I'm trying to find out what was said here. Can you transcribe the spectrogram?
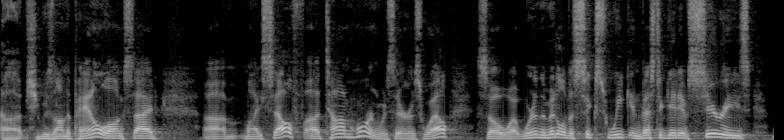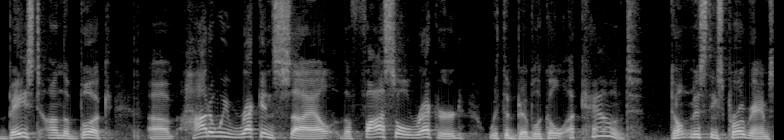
Uh, she was on the panel alongside uh, myself. Uh, Tom Horn was there as well. So uh, we're in the middle of a six week investigative series based on the book um, how do we reconcile the fossil record with the biblical account? Don't miss these programs.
